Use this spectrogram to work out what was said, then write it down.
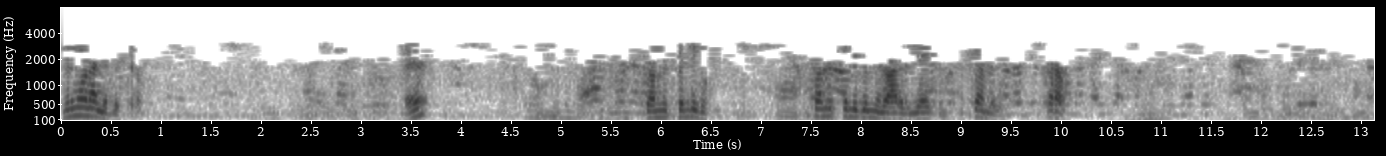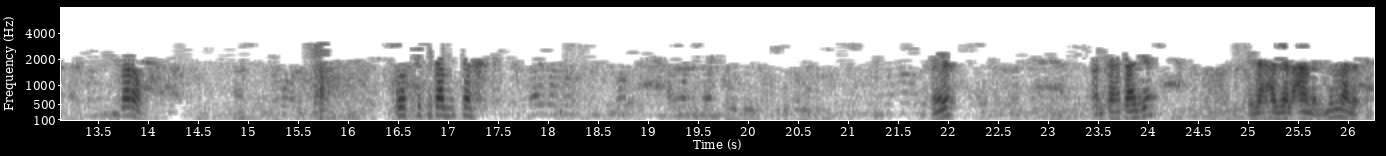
መሆን አለበት ስራው እሷ የምትፈልገው የሚለው አረብያ አይተም ነው? ስራው ስራው ሶስት ኪታብ ብቻ እ? አንተ ኢላ ሀዘል አመል ምን ማለት ነው?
